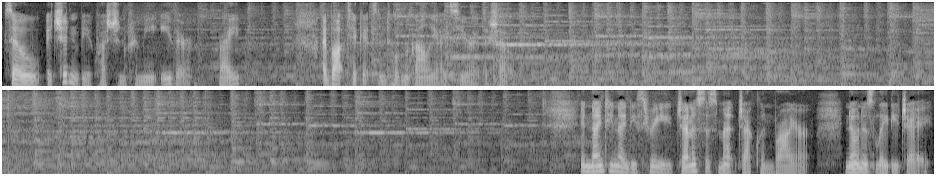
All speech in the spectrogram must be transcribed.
so it shouldn't be a question for me either, right? I bought tickets and told Magali I'd see her at the show. In 1993, Genesis met Jacqueline Breyer, known as Lady J,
